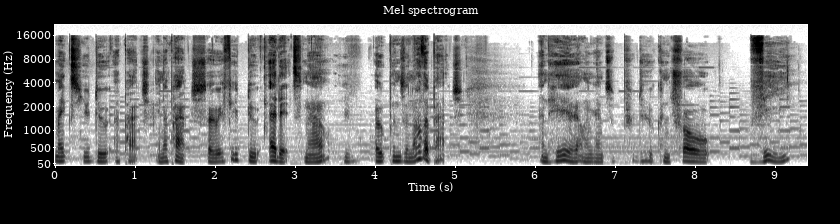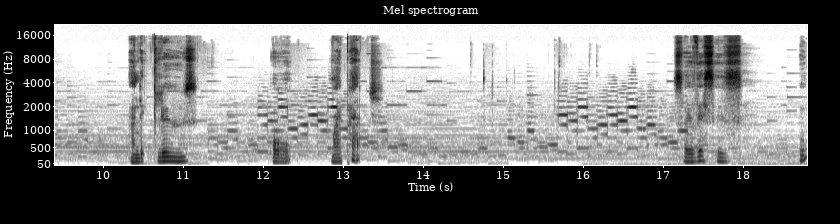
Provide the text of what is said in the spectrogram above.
makes you do a patch in a patch. So if you do edit now, it opens another patch. And here I'm going to do control V and it glues all my patch. So this is, I'll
